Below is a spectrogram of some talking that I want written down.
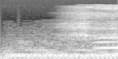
Hey.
